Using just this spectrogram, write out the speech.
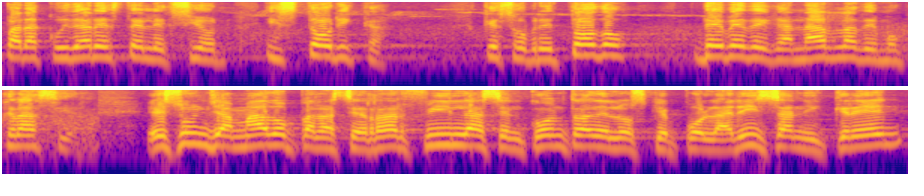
para cuidar esta elección histórica, que sobre todo debe de ganar la democracia. Es un llamado para cerrar filas en contra de los que polarizan y creen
